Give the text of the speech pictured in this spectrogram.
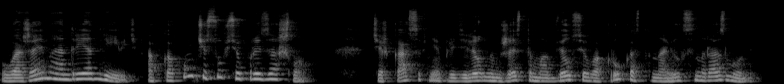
Уважаемый Андрей Андреевич, а в каком часу все произошло? Черкасов неопределенным жестом обвел все вокруг, остановился на разломе.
